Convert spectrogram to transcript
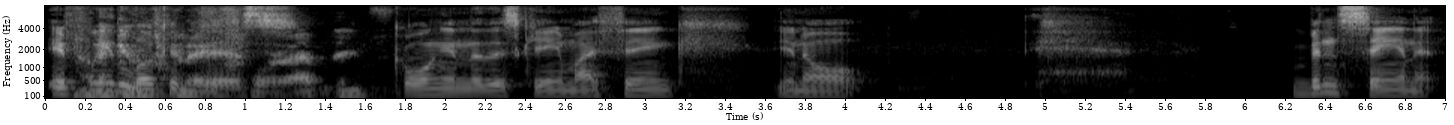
If we look at this, going into this game, I think, you know, been saying it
